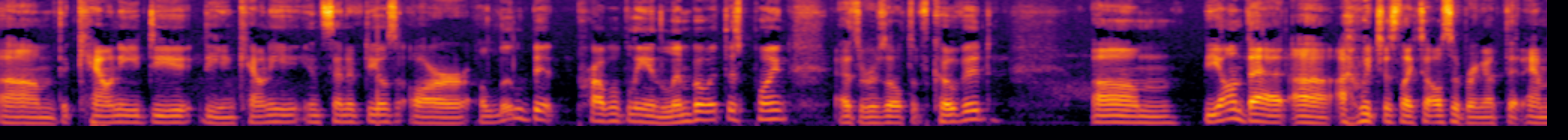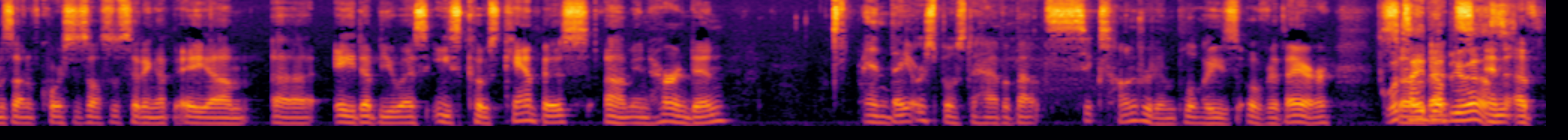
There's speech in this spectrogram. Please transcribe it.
Um, the county, de- the county incentive deals are a little bit probably in limbo at this point as a result of COVID. Um, beyond that, uh, I would just like to also bring up that Amazon, of course, is also setting up a um, uh, AWS East Coast campus um, in Herndon, and they are supposed to have about 600 employees over there. What's so AWS?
